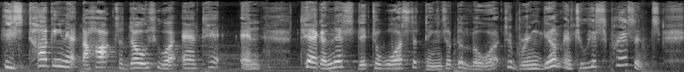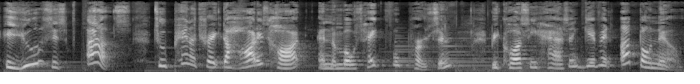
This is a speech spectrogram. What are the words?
He's tugging at the hearts of those who are anti antagonistic towards the things of the Lord to bring them into his presence. He uses us to penetrate the hardest heart and the most hateful person because he hasn't given up on them.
